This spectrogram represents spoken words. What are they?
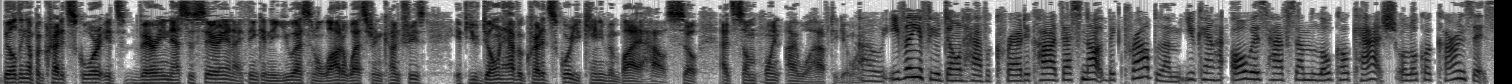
building up a credit score, it's very necessary. And I think in the U.S. and a lot of Western countries, if you don't have a credit score, you can't even buy a house. So at some point, I will have to get one. Oh, even if you don't have a credit card, that's not a big problem. You can ha always have some local cash or local currencies.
